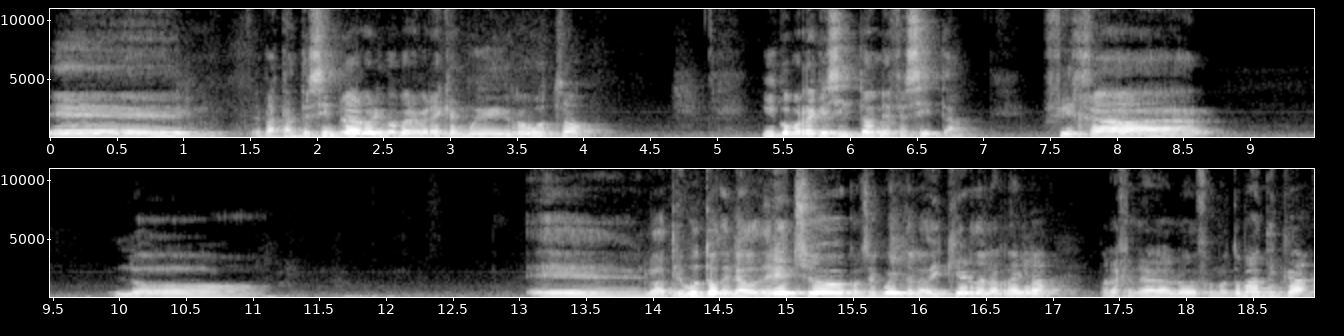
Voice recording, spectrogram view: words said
Eh, es bastante simple el algoritmo, pero veréis que es muy robusto. Y como requisito necesita fijar los, eh, los atributos del lado derecho, consecuente, del lado izquierdo, las reglas, para generarlo de forma automática.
